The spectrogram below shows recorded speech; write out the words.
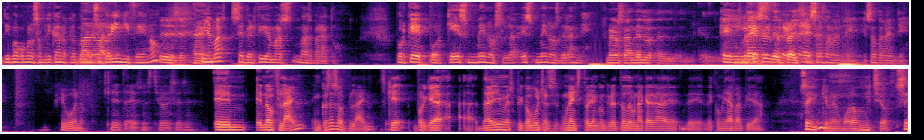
tipo como los americanos que le ponen Vale, un vale. superíndice, ¿no? Sí, sí, sí. Y además se percibe más, más barato. ¿Por qué? Porque es menos, la- es menos grande. Es menos grande el, el- el El, lo que next es el- del pricing. exactamente, exactamente. Qué bueno. Qué detalles más chulos ese. En, en offline, en cosas offline, es que, porque a- a- Dani me explicó muchas, una historia en concreto de una cadena de, de- de comida rápida Sí. que me moló mucho. Sí.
